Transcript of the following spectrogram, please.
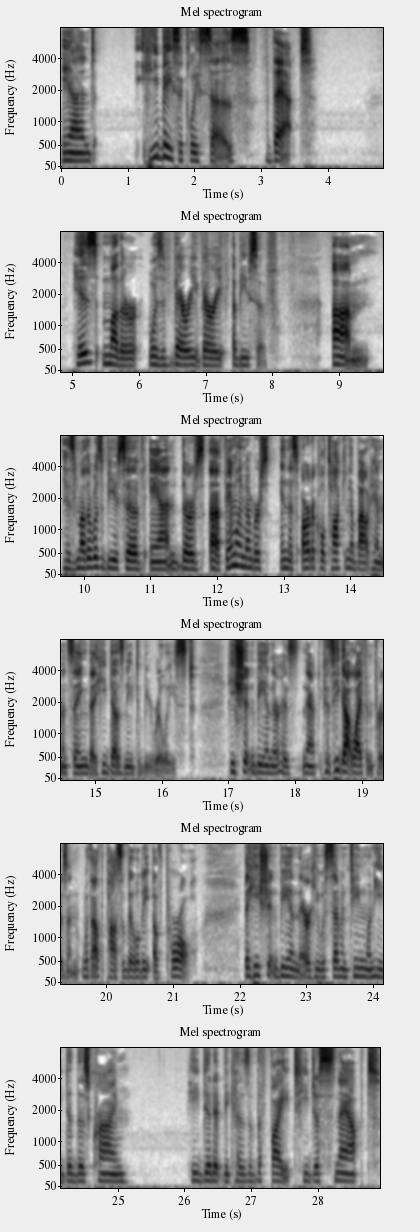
And he basically says that his mother was very, very abusive. Um, his mother was abusive, and there's uh, family members in this article talking about him and saying that he does need to be released. He shouldn't be in there his because he got life in prison without the possibility of parole that he shouldn't be in there. He was 17 when he did this crime. He did it because of the fight. He just snapped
